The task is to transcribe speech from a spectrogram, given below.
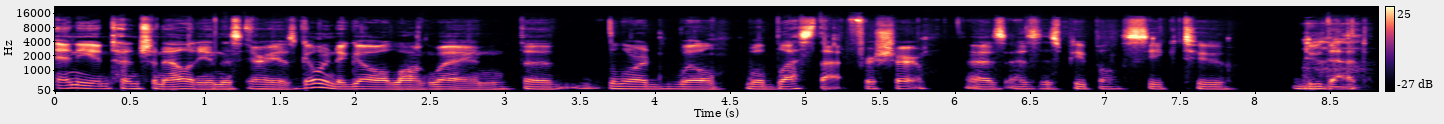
any intentionality in this area is going to go a long way. And the, the Lord will, will bless that for sure as, as his people seek to do uh-huh. that.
